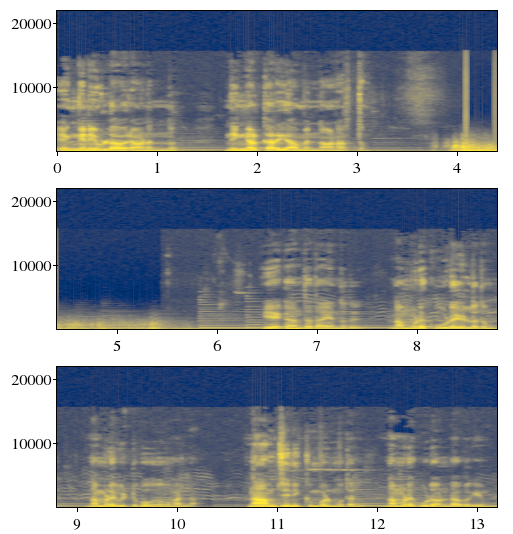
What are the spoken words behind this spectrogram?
എങ്ങനെയുള്ളവരാണെന്ന് നിങ്ങൾക്കറിയാമെന്നാണ് അർത്ഥം ഏകാന്തത എന്നത് നമ്മുടെ കൂടെയുള്ളതും നമ്മളെ വിട്ടുപോകുന്നതുമല്ല. നാം ജനിക്കുമ്പോൾ മുതൽ നമ്മുടെ കൂടെ ഉണ്ടാവുകയും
